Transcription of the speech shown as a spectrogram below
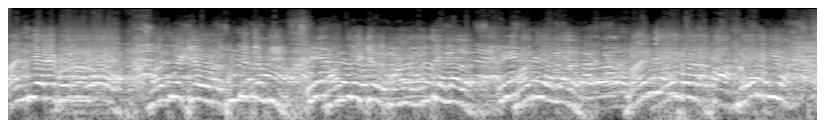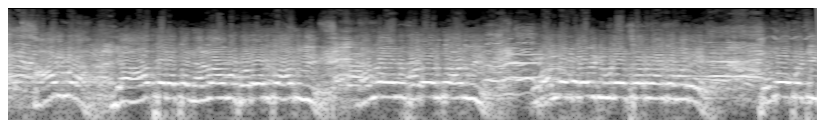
மஞ்சள் போடாத. மஞ்சள் கீழே குட்டி தம்பி. மஞ்சள் கீழே மஞ்சள் அல்லாத. மஞ்சள் அல்லாத. மஞ்சள் போடாதப்பா. நோடுங்கடா ஆடுங்கடா என் ஆத்திரத்தை நல்லாம படம் எடுத்து ஆடுது. நல்லாம படம் எடுத்து ஆடுது. வல்லம் கோவிக்கு உடைய சார் வாங்க மாறு. செம்மாப்பட்டி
